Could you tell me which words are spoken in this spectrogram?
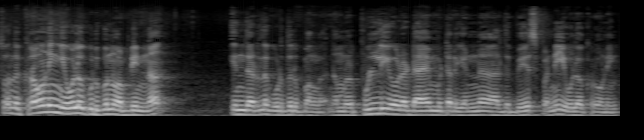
ஸோ அந்த க்ரௌனிங் எவ்வளோ கொடுக்கணும் அப்படின்னா இந்த இடத்துல கொடுத்துருப்பாங்க. நம்ம புள்ளியோட டயமீட்டர் என்ன அதை பேஸ் பண்ணி எவ்வளோ க்ரௌனிங்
